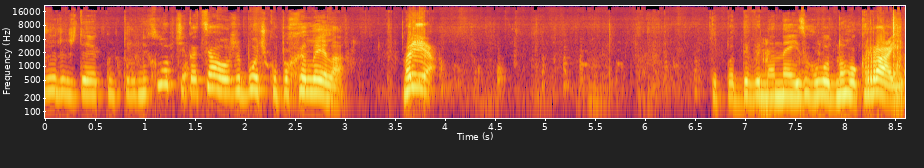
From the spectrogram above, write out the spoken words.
Журик жде культурний хлопчик, а ця вже бочку похилила. Марія! Ти подиви на неї з голодного краю.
